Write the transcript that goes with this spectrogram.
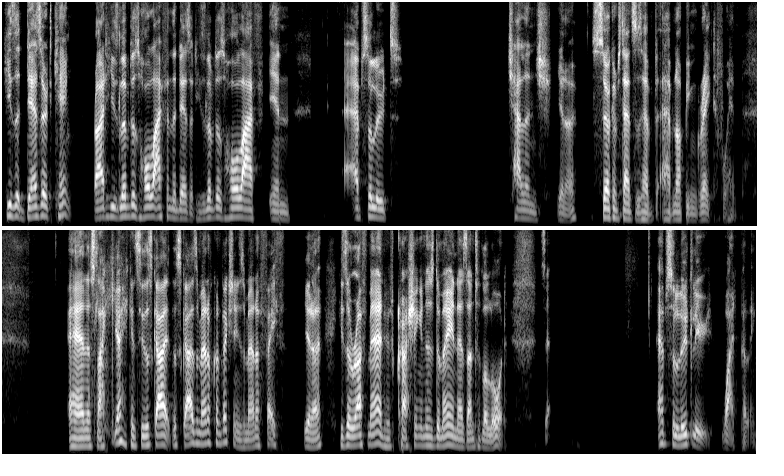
He's a desert king, right? He's lived his whole life in the desert. He's lived his whole life in absolute challenge. You know, circumstances have have not been great for him. And it's like, yeah, you can see this guy. This guy's a man of conviction. He's a man of faith. You know, he's a rough man who's crushing in his domain as unto the Lord. It's absolutely white pilling.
